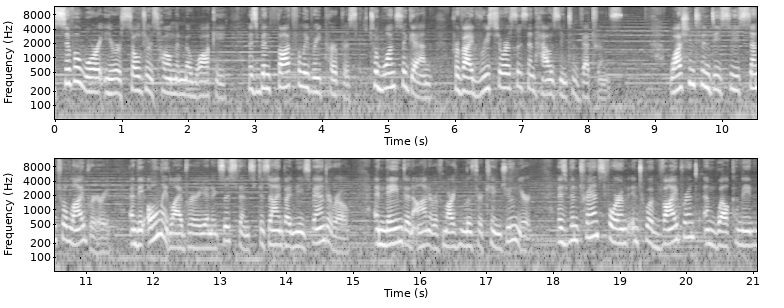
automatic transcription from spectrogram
a Civil War era soldier's home in Milwaukee has been thoughtfully repurposed to once again provide resources and housing to veterans. Washington, D.C.'s Central Library and the only library in existence designed by Mies van der Rohe and named in honor of Martin Luther King Jr., has been transformed into a vibrant and welcoming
